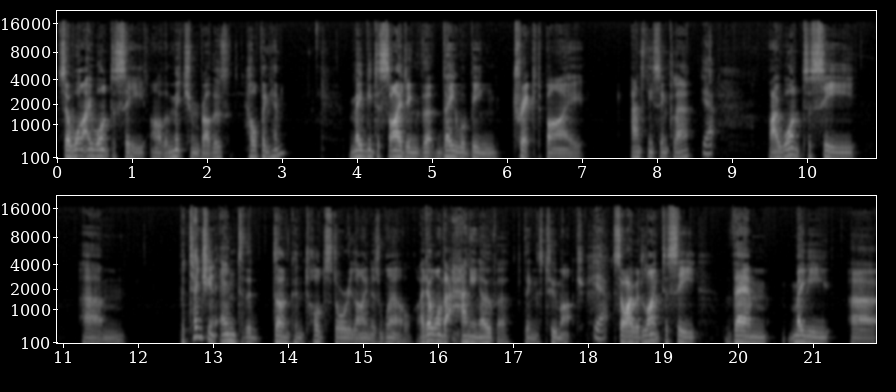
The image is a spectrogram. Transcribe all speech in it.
So what I want to see are the Mitchum brothers helping him, maybe deciding that they were being tricked by Anthony Sinclair. Yeah. I want to see um, potentially an end to the Duncan Todd storyline as well. I don't want that hanging over things too much. Yeah. So I would like to see them maybe uh,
